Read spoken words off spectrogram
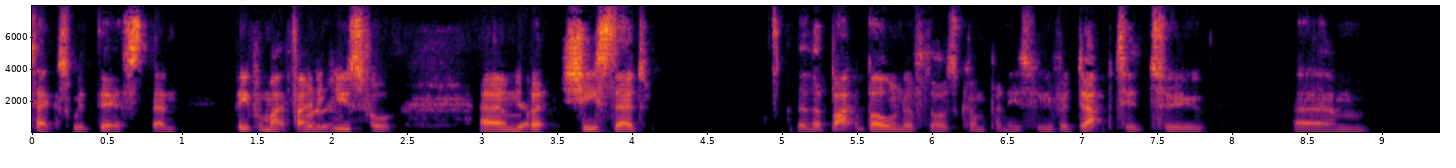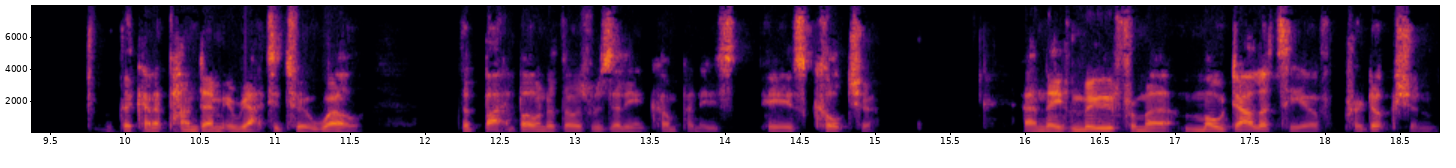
text with this, then people might find Brilliant. it useful. Um, yep. But she said that the backbone of those companies who've adapted to um, the kind of pandemic, reacted to it well. The backbone of those resilient companies is culture, and they've moved from a modality of production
